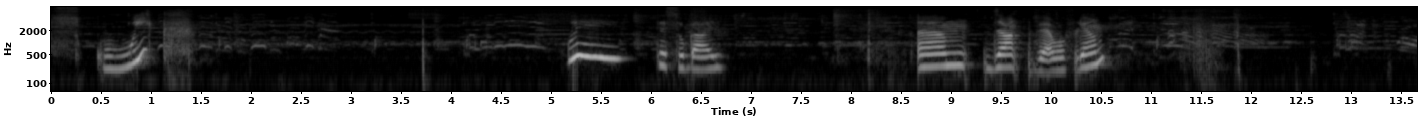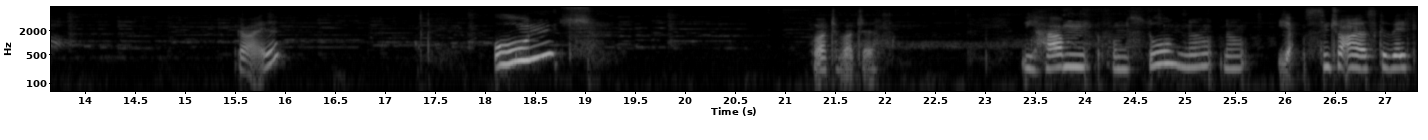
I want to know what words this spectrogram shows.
Squeak. Hui, der ist so geil. Ähm, dann Werwolf Leon. Geil. Und Warte, warte. Wir haben von Sto, ne, ne. Ja, es sind schon alles gewählt.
